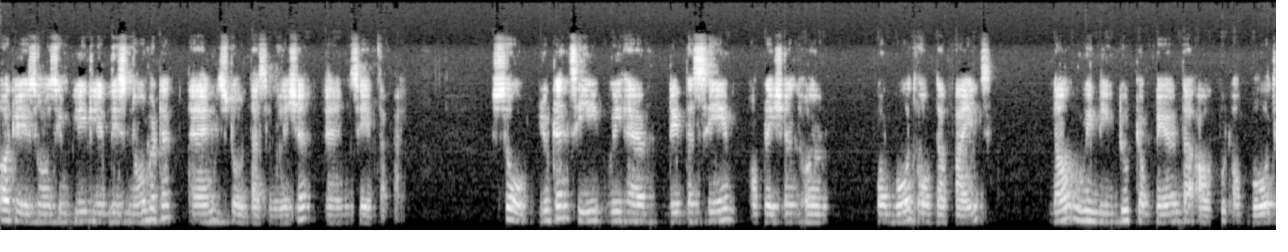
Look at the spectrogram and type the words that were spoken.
Okay, so simply click this no button and store the simulation and save the file. So you can see we have did the same operations or for both of the files. Now we need to compare the output of both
